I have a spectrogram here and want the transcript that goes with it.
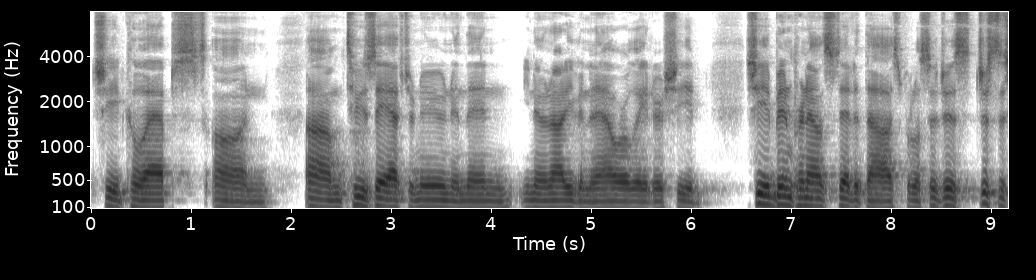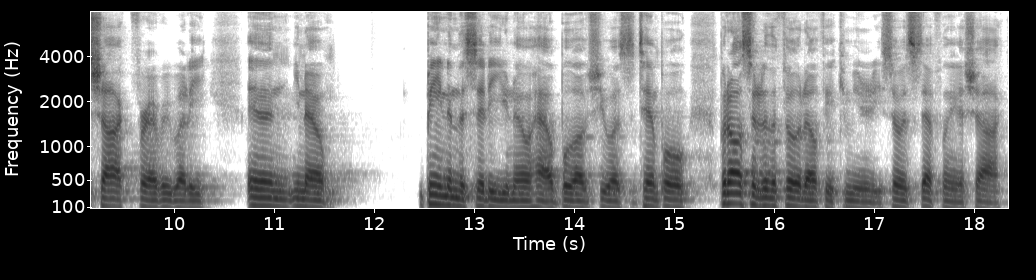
she had collapsed on um, Tuesday afternoon, and then, you know, not even an hour later, she had she had been pronounced dead at the hospital. So just just a shock for everybody. And you know, being in the city, you know how beloved she was to Temple, but also to the Philadelphia community. So it's definitely a shock.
